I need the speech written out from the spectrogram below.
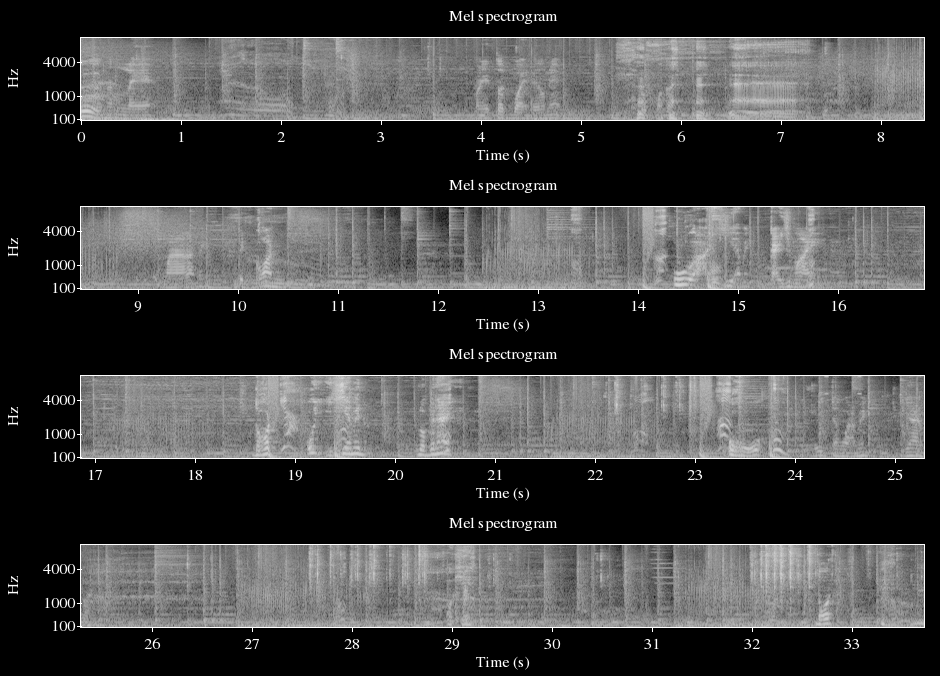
อ นั่นแหละมันจะตดบ่อยเลยตรงนี้มาก่อนมาแล้ว เป็นก้อนอู้ไอ้เหี้ยไม่ไก่ชิบหายโดดอุ้ยเหี้ยไม่หลบไม่ได้โอ้โหจังหวะไม่ยากกว่าโอเคโดด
